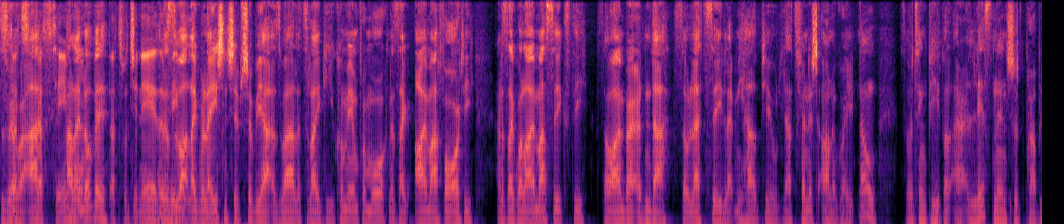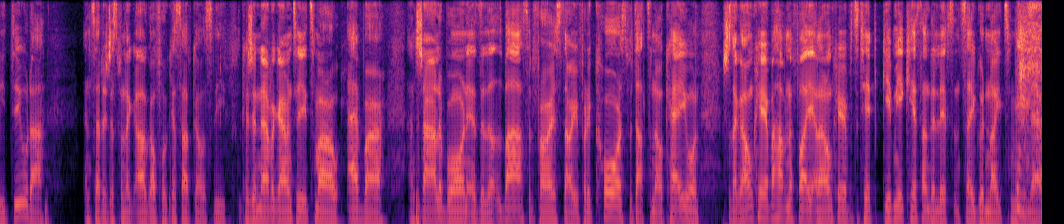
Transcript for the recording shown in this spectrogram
That's- is where we're at. and I love it. That's what you need, And this is what like relationships should be at as well. It's like you come in from work and it's like I'm at 40 and it's like well I'm at 60 so I'm better than that. So let's see, let me help you. Let's finish on a great note. So I think people are listening should probably do that instead of just being like oh go fuck yourself, go sleep because you're never guaranteed tomorrow ever. And Charlotte Bourne is a little bastard for her sorry for the course, but that's an okay one. She's like I don't care if I'm having a fight and I don't care if it's a tip. Give me a kiss on the lips and say good night to me now.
